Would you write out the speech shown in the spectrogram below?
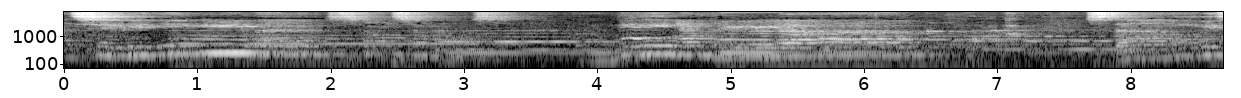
Her sevdiğimi versen Benim rüyam. Стану и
